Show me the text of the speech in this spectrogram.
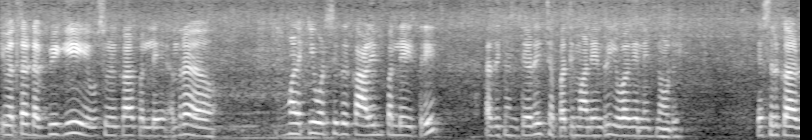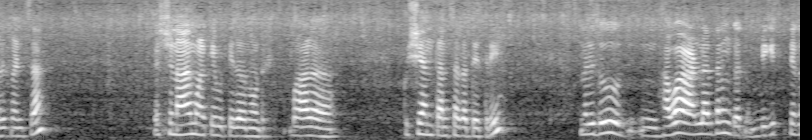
ಇವತ್ತು ಡಬ್ಬಿಗೆ ಉಸುಳಿಕಾಳು ಪಲ್ಯ ಅಂದ್ರೆ ಮೊಳಕೆ ಒಡಿಸಿದ ಕಾಳಿನ ಪಲ್ಯ ಐತ್ರಿ. ಅದಕ್ಕೆ ಅಂತೇಳಿ ಚಪಾತಿ ಮಾಡೀನಿ ಇವಾಗ ಏನೈತೆ ನೋಡಿರಿ. ಹೆಸ್ರು ಕಾಳು ರೀ ಫ್ರೆಂಡ್ಸ ಎಷ್ಟು ಚೆನ್ನಾಗಿ ಮೊಳಕೆ ಬಿಟ್ಟಿದಾವೆ ನೋಡಿರಿ. ಭಾಳ ಖುಷಿ ಅಂತ ಅನ್ಸಕತ್ತೈತ್ರಿ. ಅಂದ್ರೆ ಇದು ಹವಾ ಆಡ್ಲಾರ್ದಂಗೆ ಬಿಗಿತ್ನಾಗ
